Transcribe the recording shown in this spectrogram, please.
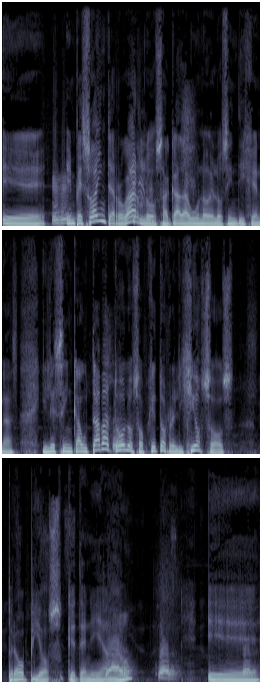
eh, empezó a interrogarlos a cada uno de los indígenas y les incautaba todos los objetos religiosos propios que tenían, ¿no? Eh, claro.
